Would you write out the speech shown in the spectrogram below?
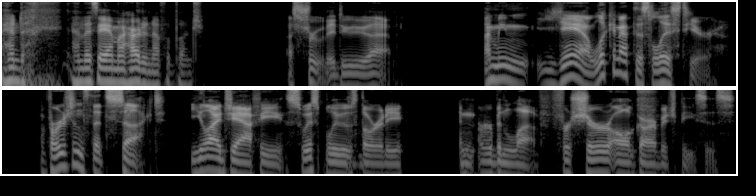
and and they say, "Am I hard enough?" a bunch. That's true. They do do that. I mean, yeah, looking at this list here, versions that sucked Eli Jaffe, Swiss Blues Authority, and Urban Love. For sure, all garbage pieces.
